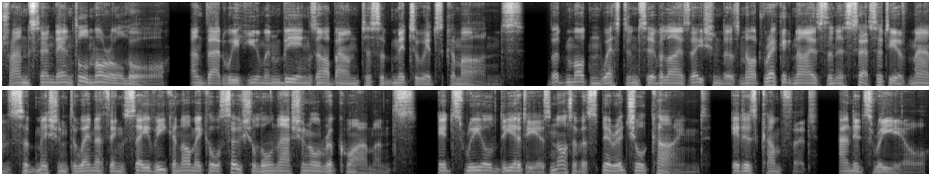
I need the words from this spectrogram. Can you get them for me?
transcendental moral law, and that we human beings are bound to submit to its commands. But modern Western civilization does not recognize the necessity of man's submission to anything save economic or social or national requirements. Its real deity is not of a spiritual kind, it is comfort, and its real,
